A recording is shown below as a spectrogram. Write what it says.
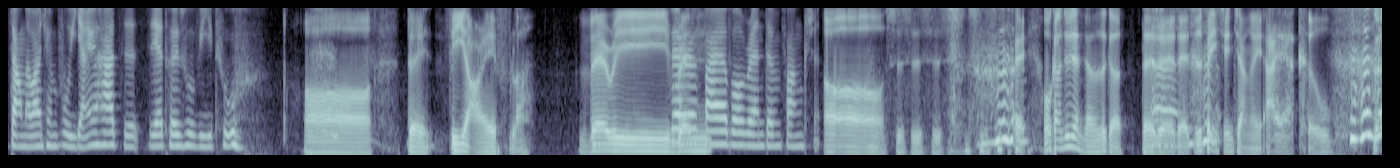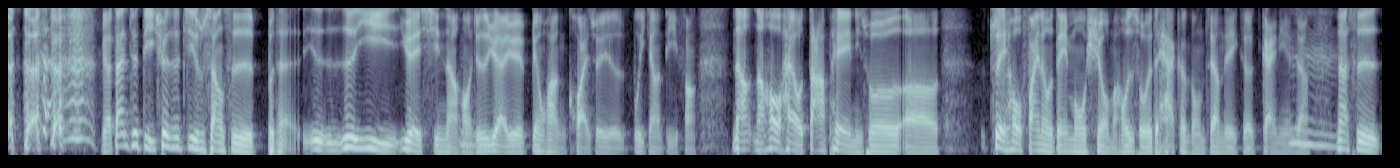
长得完全不一样，因为它直直接推出 V two 哦，对 VRF 啦，very verifiable random function。哦哦哦，是是是是，是对 我刚就想讲的这个，对对嗯对，只是被你先讲而已。哎呀，可恶，没有，但就的确是技术上是不太日日益月新然嗯后就是越来越变化很快，所以有不一样的地方。那然后还有搭配你说呃，最后 final demo show 嘛，或者所谓的 hackathon 这样的一个概念，这样、嗯那是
